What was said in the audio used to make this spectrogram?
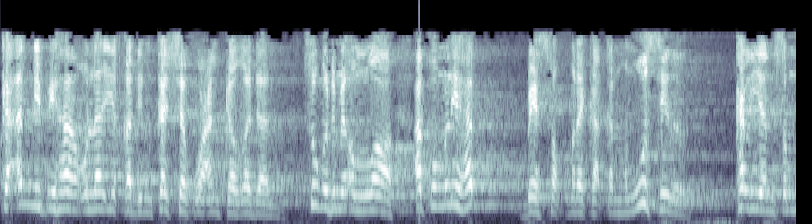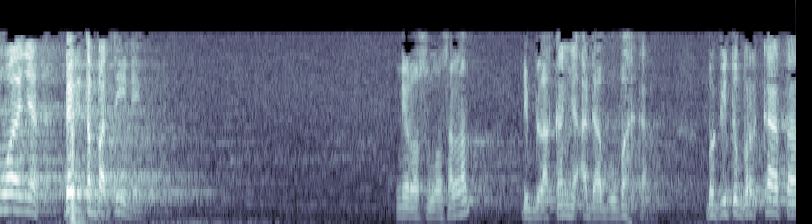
ka'anni biha ulai qad inkashafu anka gadan. Sungguh demi Allah, aku melihat besok mereka akan mengusir kalian semuanya dari tempat ini. Ini Rasulullah SAW, di belakangnya ada Abu Bakar. Begitu berkata,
